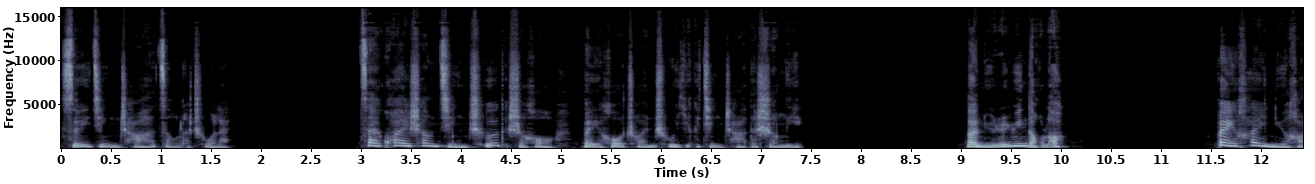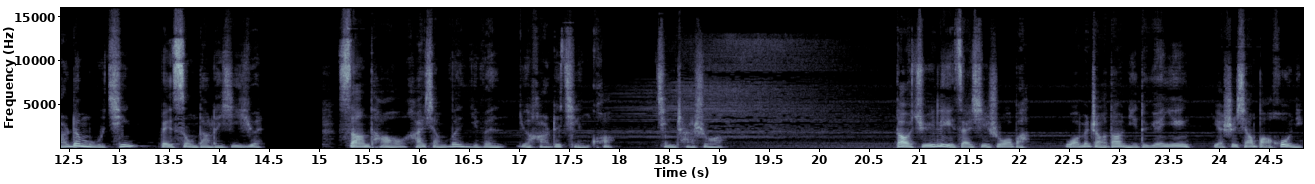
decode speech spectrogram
随警察走了出来。在快上警车的时候，背后传出一个警察的声音：“那女人晕倒了。”被害女孩的母亲被送到了医院。桑桃还想问一问女孩的情况，警察说。到局里再细说吧。我们找到你的原因也是想保护你。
